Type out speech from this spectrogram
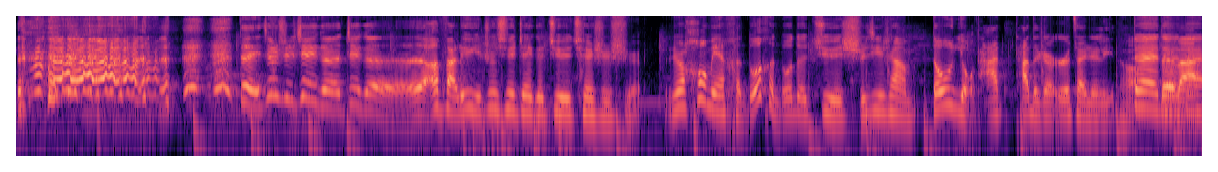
对，就是这个这个呃，《法律与秩序》这个剧确实是，就是后面很多很多的剧，实际上都有他他的人儿在这里头，对对对吧？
